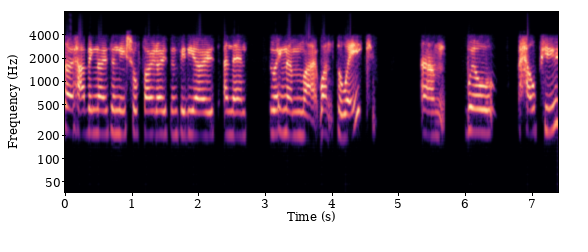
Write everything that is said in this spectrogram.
So having those initial photos and videos and then doing them like once a week um, will help you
